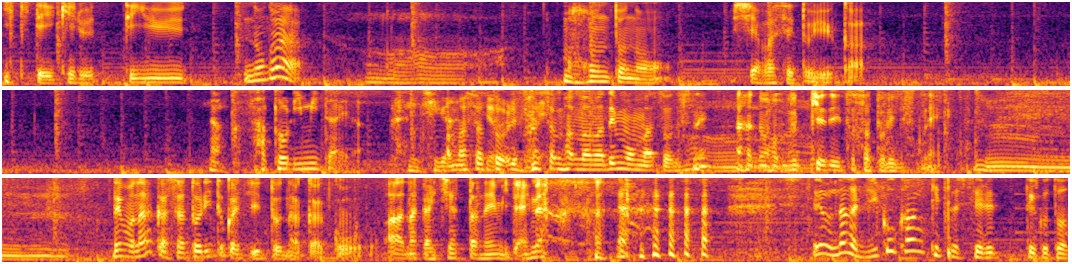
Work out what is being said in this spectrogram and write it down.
生きていけるっていうのが、まあ、本当の幸せというか、なんか悟りみたいな感じがまあ、します悟りねまあまあまあまあでもまあそうですね。うん。あの仏教で言うと悟りですね。うん。でもなんか悟りとかって言うとなんかこうあなんか言っちゃったねみたいな でもなんか自己完結してるってことは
